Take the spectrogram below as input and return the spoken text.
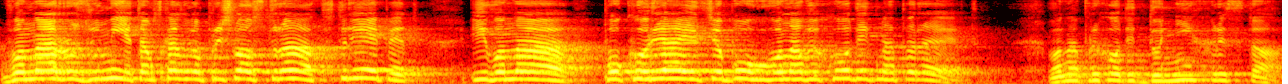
вона розуміє, там сказано, прийшла в страх, в трепет, і вона покоряється Богу, вона виходить наперед. Вона приходить до ніг Христа,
